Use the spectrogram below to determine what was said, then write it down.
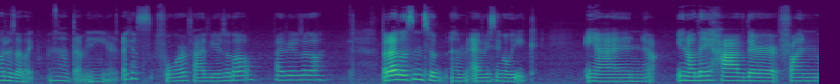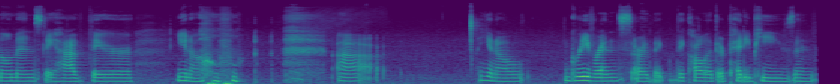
what is that like not that many years I guess four or five years ago five years ago. But I listened to them every single week. And you know, they have their fun moments, they have their, you know, uh, you know, grievance or they, they call it their petty peeves and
